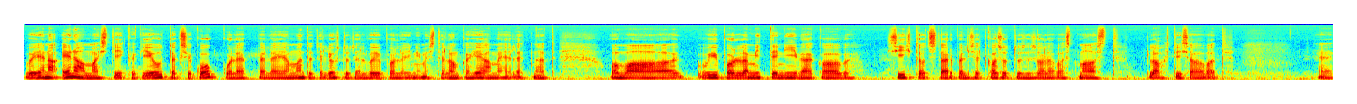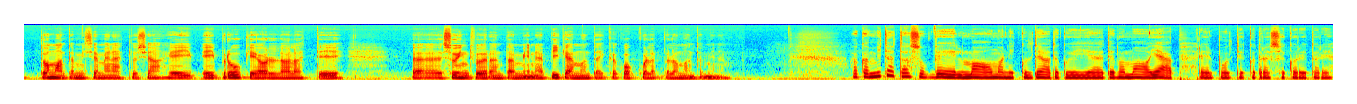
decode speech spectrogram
või ena-, enamasti ikkagi jõutakse kokkuleppele ja mõndadel juhtudel võib-olla inimestel on ka hea meel, et nad oma võib-olla mitte nii väga sihtotstarbeliselt kasutuses olevast maast lahti saavad. et omandamise menetlus jah, ei, ei pruugi olla alati äh, sundvõõrandamine, pigem on ta ikka kokkuleppel omandamine aga mida tasub veel maaomanikul teada, kui tema maa jääb Rail Balticu trassikoridori?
